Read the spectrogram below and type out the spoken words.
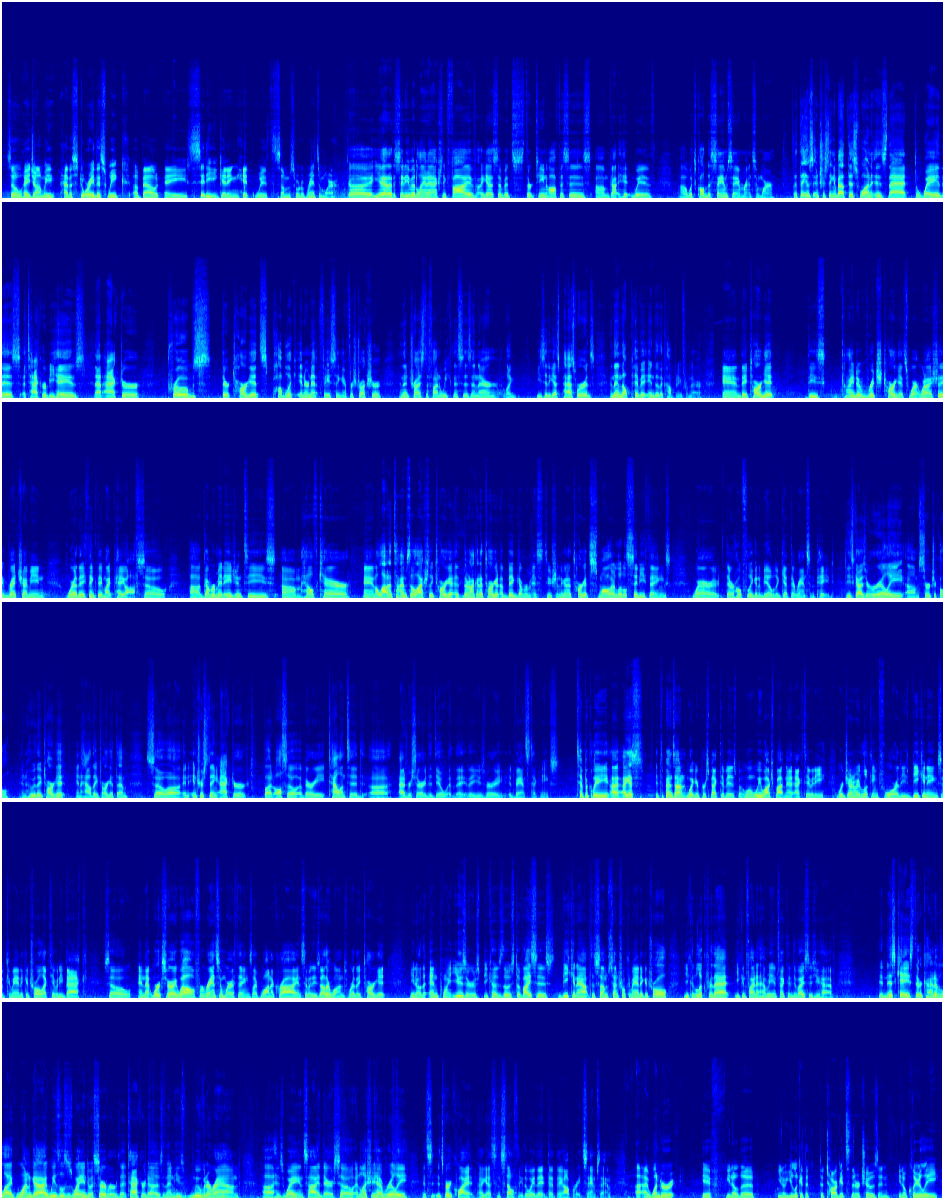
So, hey, John, we have a story this week about a city getting hit with some sort of ransomware. Uh, yeah, the city of Atlanta, actually five, I guess, of its 13 offices um, got hit with uh, what's called the SamSam ransomware. The thing that's interesting about this one is that the way this attacker behaves, that actor probes their target's public internet facing infrastructure and then tries to find weaknesses in there, like easy to guess passwords, and then they'll pivot into the company from there. And they target these kind of rich targets, where when I say rich, I mean where they think they might pay off. So, uh, government agencies, um, healthcare, and a lot of times they'll actually target, they're not going to target a big government institution. They're going to target smaller little city things where they're hopefully going to be able to get their ransom paid. These guys are really um, surgical in who they target and how they target them. So, uh, an interesting actor, but also a very talented uh, adversary to deal with. They, they use very advanced techniques. Typically, I, I guess it depends on what your perspective is, but when we watch botnet activity, we're generally looking for these beaconings of command and control activity back. So, and that works very well for ransomware things like WannaCry and some of these other ones where they target, you know, the endpoint users because those devices beacon out to some central command and control. You can look for that. You can find out how many infected devices you have. In this case, they're kind of like one guy weasels his way into a server, the attacker does, and then he's moving around uh, his way inside there. So unless you have really, it's it's very quiet, I guess, and stealthy the way they, that they operate SamSam. I wonder if you know the, you know, you look at the, the targets that are chosen. You know, clearly,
